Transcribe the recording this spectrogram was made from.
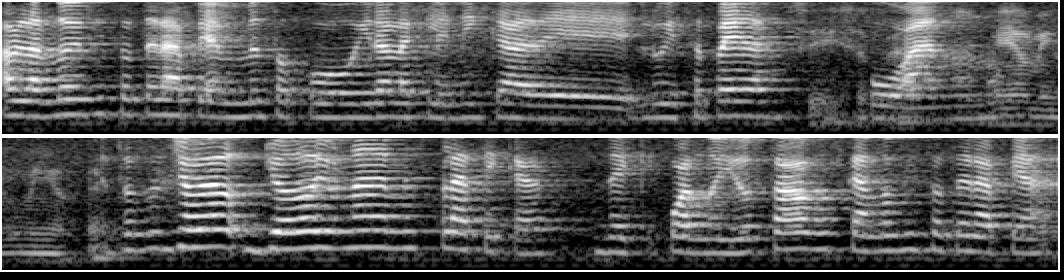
hablando de fisioterapia, a mí me tocó ir a la clínica de Luis Cepeda, cubano, ¿no? Mi amigo mío. Entonces yo, yo doy una de mis pláticas de que cuando yo estaba buscando fisioterapia,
